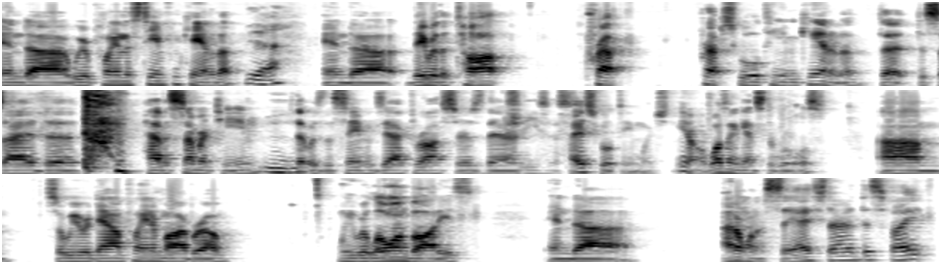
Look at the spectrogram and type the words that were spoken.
and uh, we were playing this team from Canada. Yeah. and uh, they were the top prep prep school team in Canada that decided to have a summer team that was the same exact roster as their Jesus. high school team, which you know wasn't against the rules. Um, so we were down playing in Marlboro. We were low on bodies, and uh, I don't want to say I started this fight,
